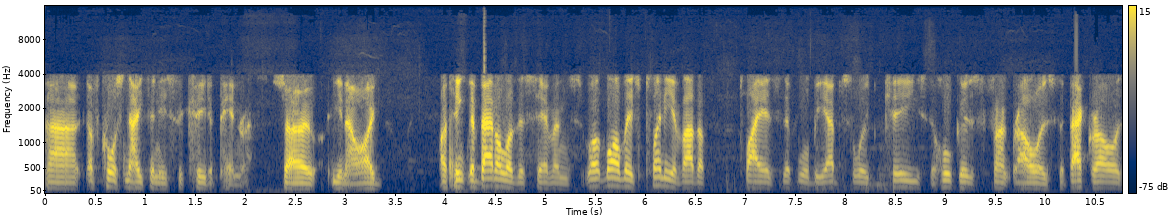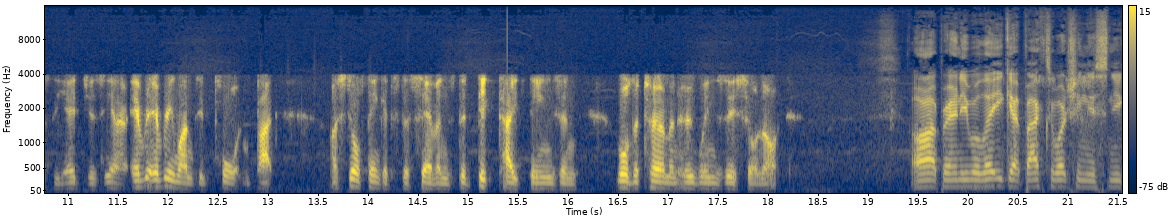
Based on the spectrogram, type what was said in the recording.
uh, of course, Nathan is the key to Penrith. So you know, I I think the battle of the sevens. While, while there's plenty of other players that will be absolute keys, the hookers, the front rowers, the back rowers, the edges. You know, every, everyone's important, but I still think it's the sevens that dictate things and will determine who wins this or not. All right, Brandy, we'll let you get back to watching this New,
